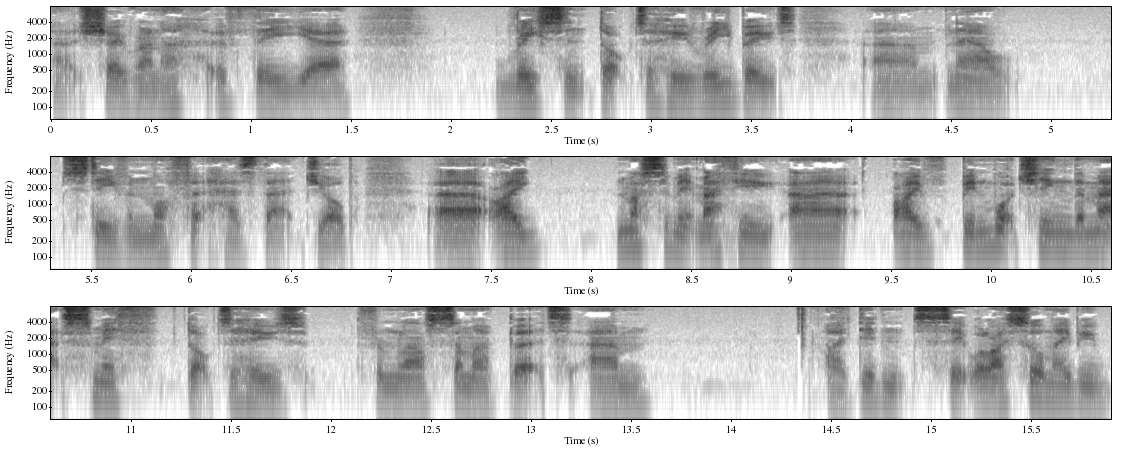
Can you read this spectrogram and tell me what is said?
uh, showrunner of the uh, recent Doctor Who reboot, um, now Steven Moffat has that job. Uh, I must admit, Matthew, uh, I've been watching the Matt Smith Doctor Who's from last summer, but um, I didn't see. Well, I saw maybe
